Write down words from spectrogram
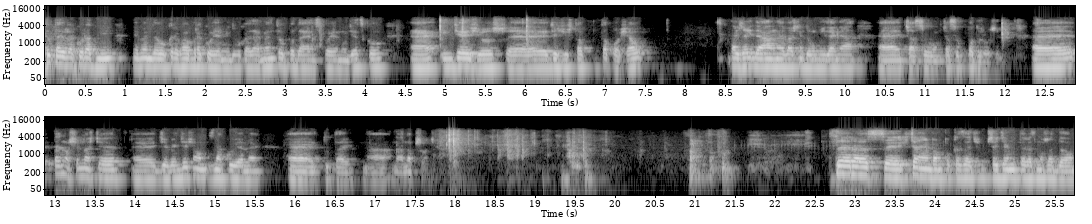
Tutaj już akurat mi, nie będę ukrywał, brakuje mi dwóch elementów, podaję swojemu dziecku i gdzieś już, gdzieś już to, to posiał. Także idealne właśnie do umilenia e, czasu, czasu podróży. E, ten 1890 znakujemy e, tutaj na, na, na przodzie. Teraz chciałem Wam pokazać, przejdziemy teraz może do,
